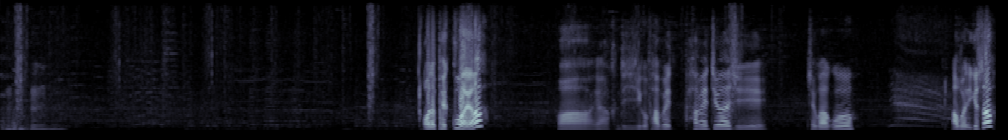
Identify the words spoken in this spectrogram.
어, 나 백구화야? 와, 야, 근데 이거 밤에, 밤에 띄워야지. 제거하고. 아, 뭐, 이겼어?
